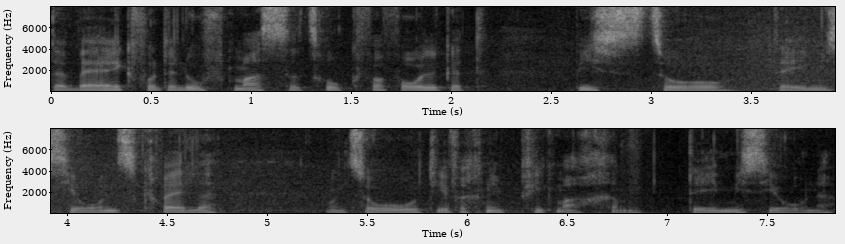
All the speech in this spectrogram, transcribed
den Weg von der Luftmasse zurückverfolgen bis zu den Emissionsquellen und so die Verknüpfung machen mit den Emissionen.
